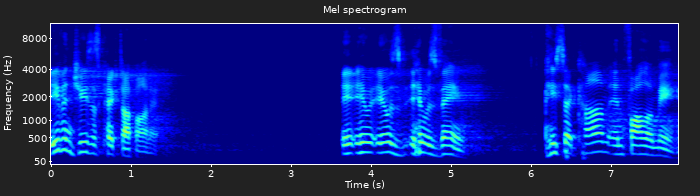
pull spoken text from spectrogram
even Jesus picked up on it. It, it, it, was, it was vain. He said, Come and follow me.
